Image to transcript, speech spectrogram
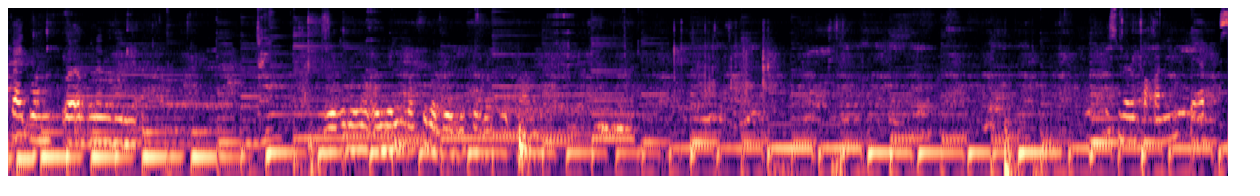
Kahit wag, wag nang hindi na. Huwag mo na uminom kasi mabubusog ako pa. Tapos meron pa kami peps.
